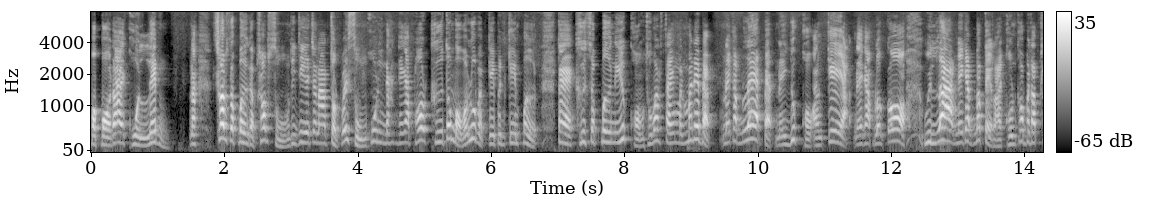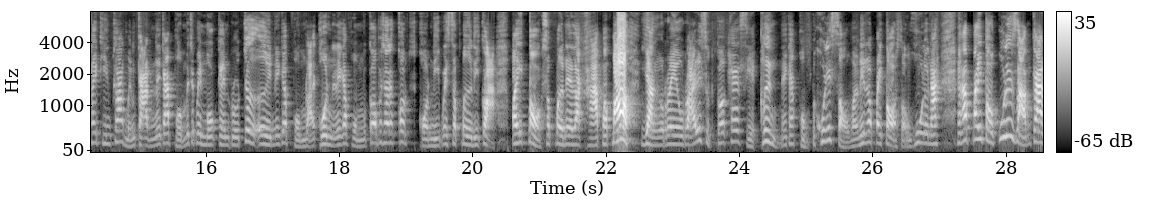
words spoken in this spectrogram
ปอๆได้ควรเล่น นะชอบสเปอร์กับชอบสูง จริงๆอาจารย์จดไว้สูงคู่นี้นะนะครับเพราะคือต้องบอกว่ารูปแบบเกมเป็นเกมเปิด แต่คือสเปอร์ในยุคของโทมัสแฟงมันไม่ได้แบบนะครับแรกแบบในยุคของอังเก้อะนะครับแล้วก็วิลล่านะครับนักเตะหลายคนก็ไปรับใช้ทีมชาติเหมือนกันนะครับผมไม่จะเป็นโมเกนโรเจอร์เอ่ยนะครับผมหลายคนนะครับผมก็เพราะฉะนั้นก็ขอหนีไปสเปอร์ดีกว่า ไปตอกสเปอร์ในราคาปะปะอย่างเร็วร้ายที่สุดก็แค่เสียครึ่งนะครับผมเป็นคู่ที่สองวันนี้เราไปต่อสองคู่แล้วนะนะครับไปต่อคู่ที่สามกัน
